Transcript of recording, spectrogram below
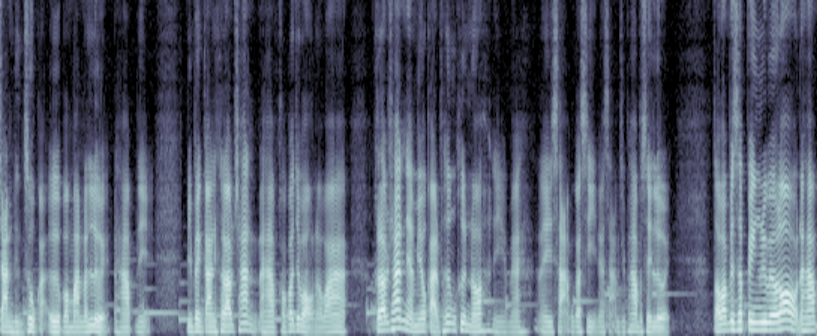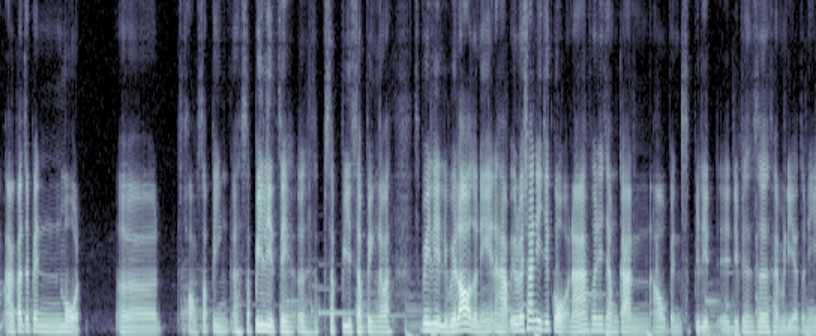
จันทร์ถึงศุกอะเออประมาณนั้นเลยนะครับนี่มีเป็นการ corruption นะครับเขาก็จะบอกนะว่า corruption เนี่ยมีโอกาสเพิ่มขึ้นเนาะนี่เห็นไหมใน3กับ4เนี่ย35%เลย ต่อมาเป็น Spring Revival นะครับอ่าก็จะเป็นโหมดเอ่อ ของสปริงเออสปิริตสิเออสปีสปริงแล้ววะสปิริตรีเวลตัวนี้นะครับอิ l เลชันอิจิโกะนะ เพื่อที่ทำการเอาเป็นสปิริตดิฟเฟนเซอร์แฟมิเลียตัวนี้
